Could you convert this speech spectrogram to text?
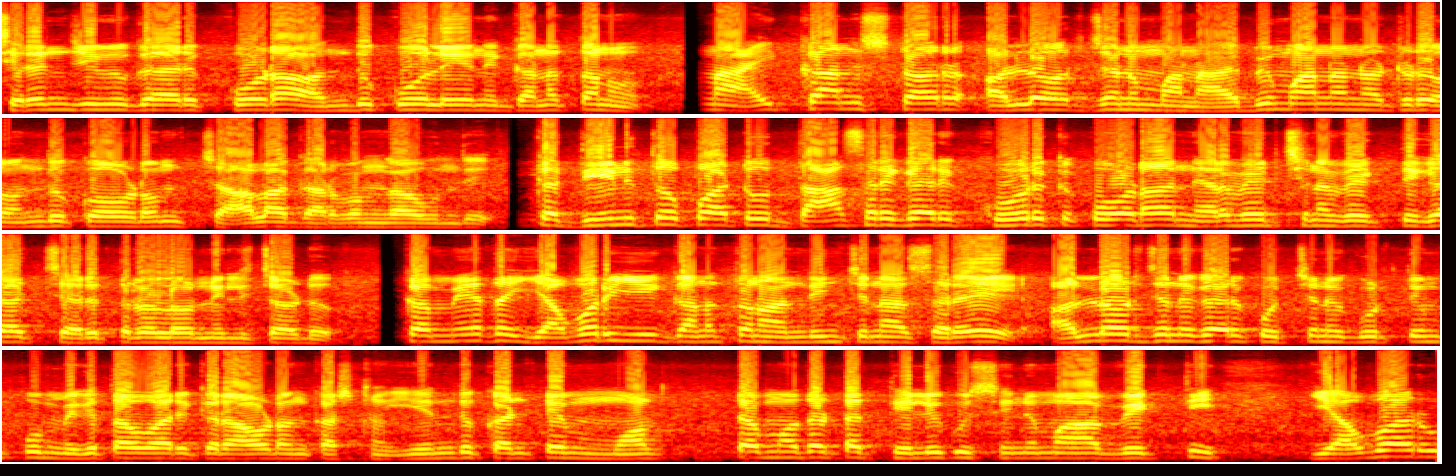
చిరంజీవి గారికి కూడా అందుకోలేని ఘనతను మన ఐకాన్ స్టార్ అల్లు అర్జున్ మన అభిమాన నటుడు అందుకోవడం చాలా గర్వంగా ఉంది. ఇక దీనితో పాటు దాసరి గారి కోరిక కూడా నెరవేర్చిన వ్యక్తిగా చరిత్రలో నిలిచాడు. ఇక మీద ఎవరు ఈ ఘనతను అందించినా సరే అల్లు అర్జున్ గారికి వచ్చిన గుర్తింపు మిగతా వారికి రావడం కష్టం. ఎందుకంటే మొట్టమొదట తెలుగు సినిమా వ్యక్తి ఎవరు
